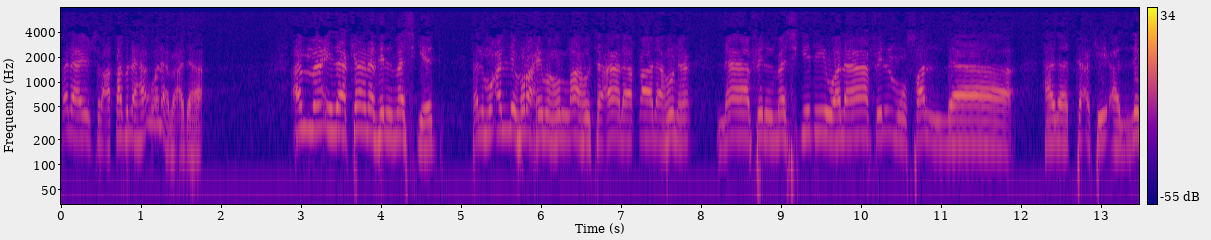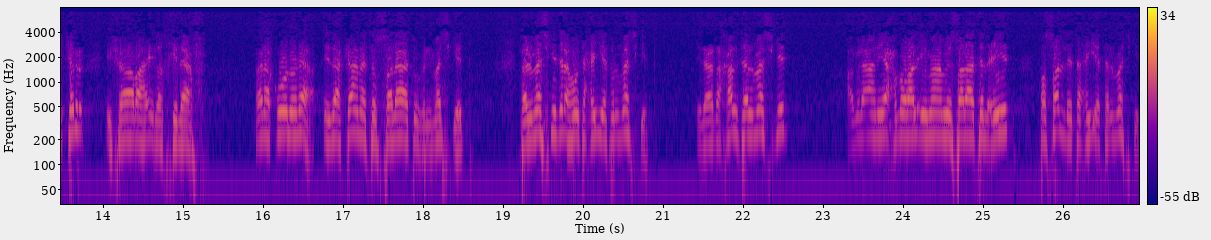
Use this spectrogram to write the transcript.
فلا يشرع قبلها ولا بعدها. أما إذا كان في المسجد فالمؤلف رحمه الله تعالى قال هنا لا في المسجد ولا في المصلى. هذا التأكيد الذكر إشارة إلى الخلاف. فنقول لا إذا كانت الصلاة في المسجد فالمسجد له تحية المسجد. إذا دخلت المسجد قبل أن يحضر الإمام صلاة العيد فصل تحية المسجد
